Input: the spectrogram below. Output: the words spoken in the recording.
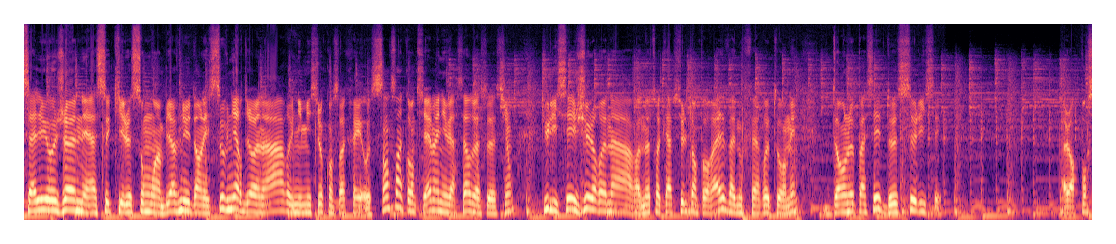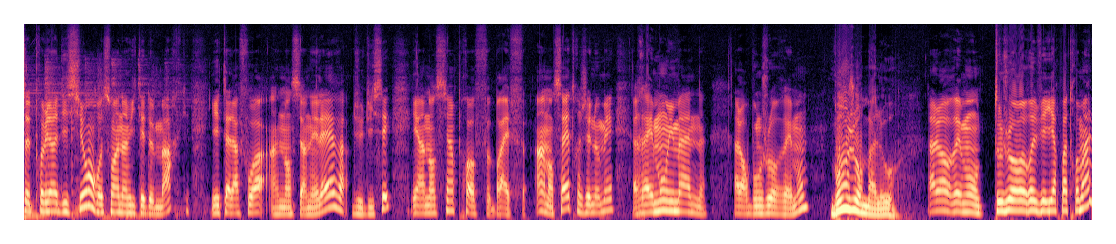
Salut aux jeunes et à ceux qui le sont moins, bienvenue dans les Souvenirs du Renard, une émission consacrée au 150e anniversaire de l'association du lycée Jules Renard. Notre capsule temporelle va nous faire retourner dans le passé de ce lycée. Alors pour cette première édition, on reçoit un invité de marque. Il est à la fois un ancien élève du lycée et un ancien prof. Bref, un ancêtre, j'ai nommé Raymond Human. Alors bonjour Raymond. Bonjour Malo. Alors Raymond, toujours heureux de vieillir pas trop mal?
